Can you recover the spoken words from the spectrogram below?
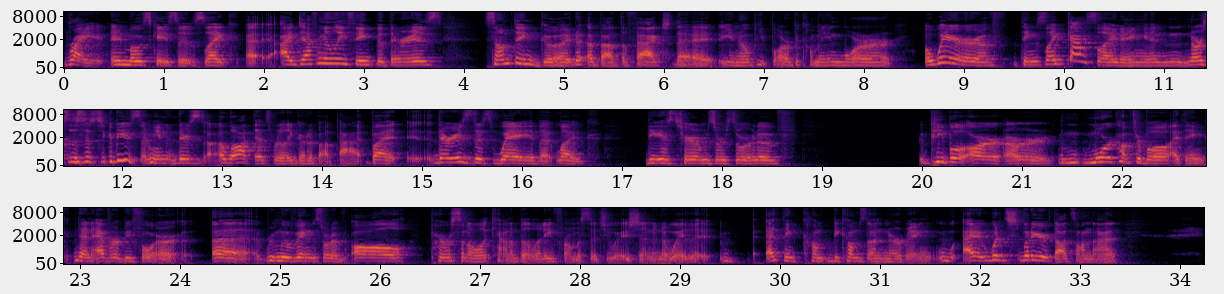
right in most cases. Like, I definitely think that there is something good about the fact that, you know, people are becoming more aware of things like gaslighting and narcissistic abuse. I mean, there's a lot that's really good about that. But there is this way that, like, these terms are sort of people are are more comfortable i think than ever before uh removing sort of all personal accountability from a situation in a way that I think com- becomes unnerving. I, what what are your thoughts on that?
